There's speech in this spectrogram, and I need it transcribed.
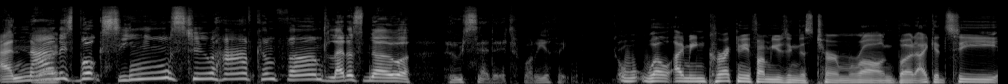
and now Right. this book seems to have confirmed. Let us know who said it. What do you think? Well, I mean, correct me if I'm using this term wrong, but I could see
